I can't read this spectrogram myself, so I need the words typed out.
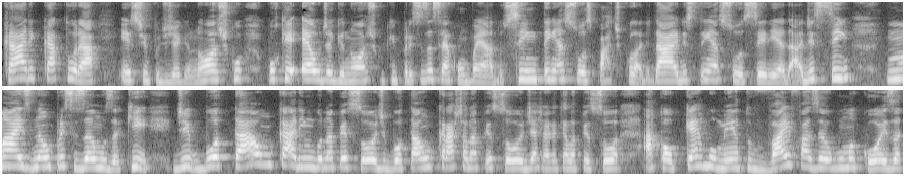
caricaturar esse tipo de diagnóstico, porque é o diagnóstico que precisa ser acompanhado sim, tem as suas particularidades, tem a sua seriedade sim, mas não precisamos aqui de botar um carimbo na pessoa, de botar um crachá na pessoa, de achar que aquela pessoa a qualquer momento vai fazer alguma coisa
